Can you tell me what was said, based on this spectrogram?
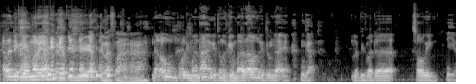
karena di dia kamar, gamer ya game, jelas lah. nah kalau ngumpul di mana gitu ngegame bareng gitu enggak ya Enggak. lebih pada solving Iya.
